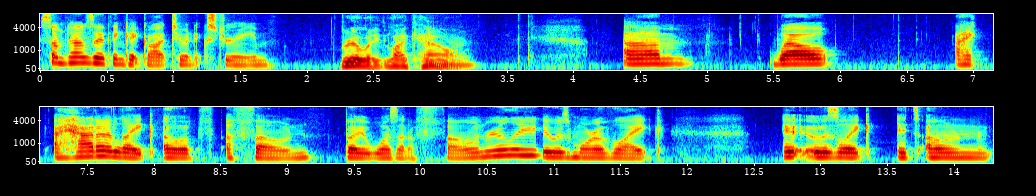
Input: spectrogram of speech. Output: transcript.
sometimes I think it got to an extreme. Really, like how? Um, well, I I had a like a, a phone, but it wasn't a phone really. It was more of like it, it was like its own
